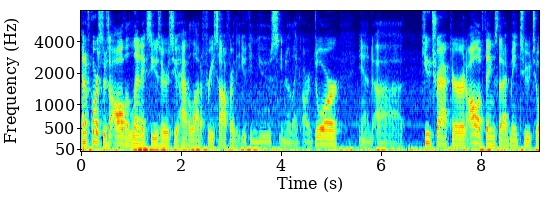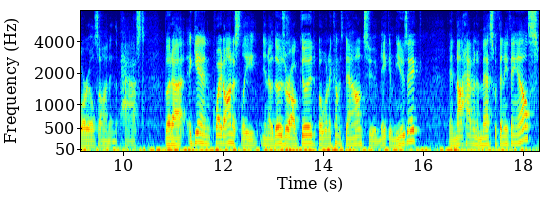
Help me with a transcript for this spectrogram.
And of course, there's all the Linux users who have a lot of free software that you can use, you know, like Ardour and uh, Qtractor and all of things that I've made tutorials on in the past. But uh, again, quite honestly, you know, those are all good. But when it comes down to making music and not having to mess with anything else,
